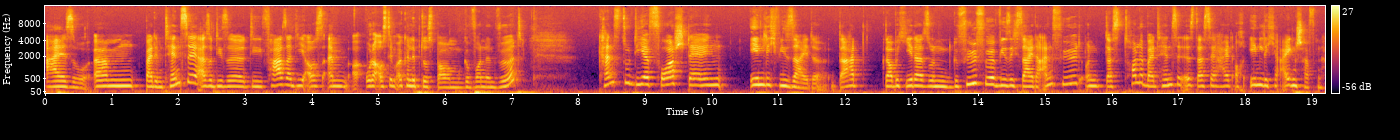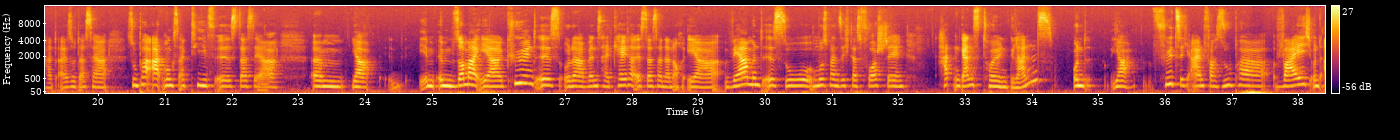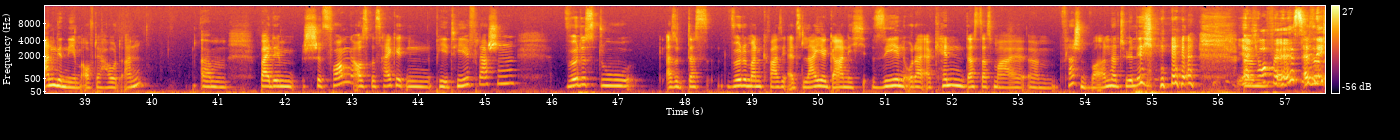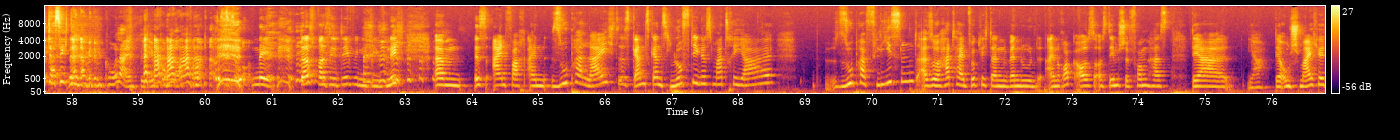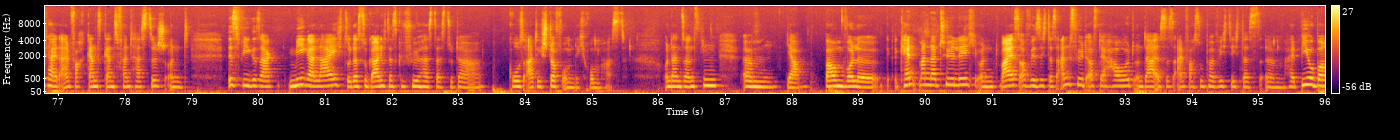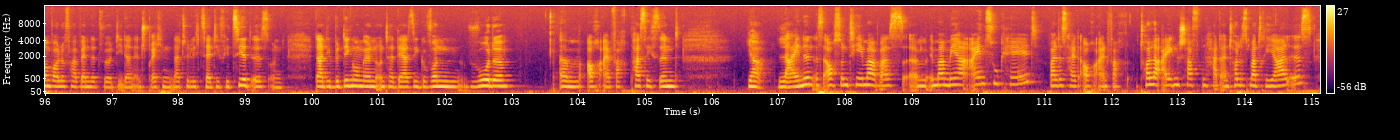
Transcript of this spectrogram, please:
Also, ähm, bei dem Tencel, also diese, die Faser, die aus einem oder aus dem Eukalyptusbaum gewonnen wird, kannst du dir vorstellen, ähnlich wie Seide. Da hat, glaube ich, jeder so ein Gefühl für, wie sich Seide anfühlt. Und das Tolle bei Tencel ist, dass er halt auch ähnliche Eigenschaften hat. Also, dass er super atmungsaktiv ist, dass er ähm, ja im, im Sommer eher kühlend ist oder wenn es halt kälter ist, dass er dann auch eher wärmend ist. So muss man sich das vorstellen. Hat einen ganz tollen Glanz und ja, fühlt sich einfach super weich und angenehm auf der Haut an. Ähm, bei dem Chiffon aus recycelten PET-Flaschen würdest du, also das würde man quasi als Laie gar nicht sehen oder erkennen, dass das mal ähm, Flaschen waren, natürlich. Ja, ich Ähm, hoffe es. also- nicht, dass ich dann da mit dem Cola einblähe. nee, das passiert definitiv nicht. Ähm, ist einfach ein super leichtes, ganz, ganz luftiges Material. Super fließend, also hat halt wirklich dann, wenn du einen Rock aus, aus dem Chiffon hast, der, ja, der umschmeichelt halt einfach ganz, ganz fantastisch und ist, wie gesagt, mega leicht, sodass du gar nicht das Gefühl hast, dass du da großartig Stoff um dich rum hast. Und ansonsten, ähm, ja, Baumwolle kennt man natürlich und weiß auch, wie sich das anfühlt auf der Haut. Und da ist es einfach super wichtig, dass ähm, halt Bio-Baumwolle verwendet wird, die dann entsprechend natürlich zertifiziert ist und da die Bedingungen, unter der sie gewonnen wurde, ähm, auch einfach passig sind. Ja, Leinen ist auch so ein Thema, was ähm, immer mehr Einzug hält, weil es halt auch einfach tolle Eigenschaften hat, ein tolles Material ist.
